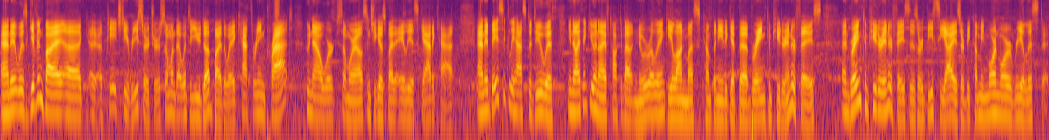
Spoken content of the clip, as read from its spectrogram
And it was given by a, a PhD researcher, someone that went to UW, by the way, Katherine Pratt, who now works somewhere else, and she goes by the alias GattaKat. And it basically has to do with, you know, I think you and I have talked about Neuralink, Elon Musk's company to get the brain computer interface. And brain computer interfaces, or BCIs, are becoming more and more realistic.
